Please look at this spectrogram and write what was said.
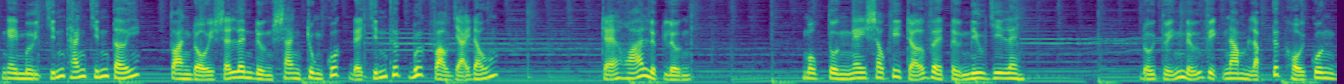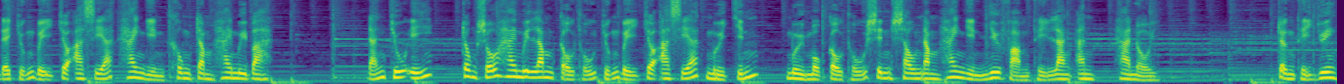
ngày 19 tháng 9 tới, toàn đội sẽ lên đường sang Trung Quốc để chính thức bước vào giải đấu. Trẻ hóa lực lượng một tuần ngay sau khi trở về từ New Zealand, đội tuyển nữ Việt Nam lập tức hội quân để chuẩn bị cho ASEAN 2023. Đáng chú ý, trong số 25 cầu thủ chuẩn bị cho ASEAN 19, 11 cầu thủ sinh sau năm 2000 như Phạm Thị Lan Anh, Hà Nội. Trần Thị Duyên,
